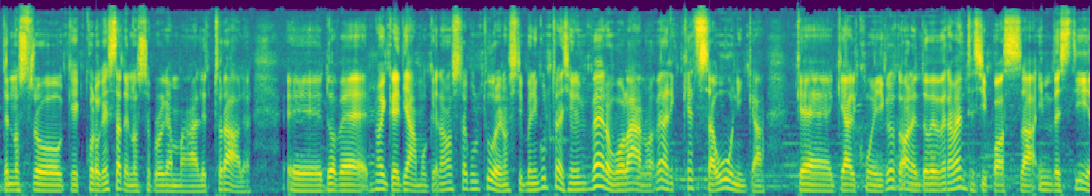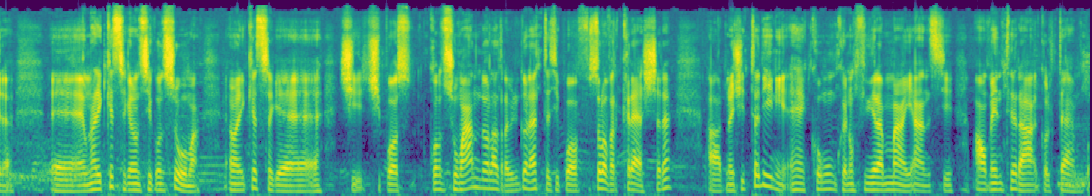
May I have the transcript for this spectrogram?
del nostro, che quello che è stato il nostro programma elettorale, eh, dove noi crediamo che la nostra cultura, i nostri beni culturali siano il vero volano, la vera ricchezza unica che, che comune di Crotone, dove veramente si possa investire. È una ricchezza che non si consuma, è una ricchezza che ci, ci può, consumandola, tra virgolette, si può solo far crescere a noi cittadini e comunque non finirà mai, anzi aumenterà col tempo.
